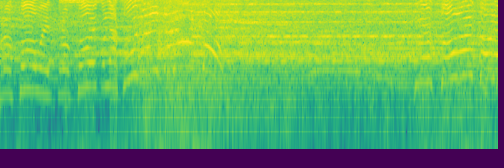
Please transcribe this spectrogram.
crossover, crossover con la zurda y carajo. Crossover sobre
